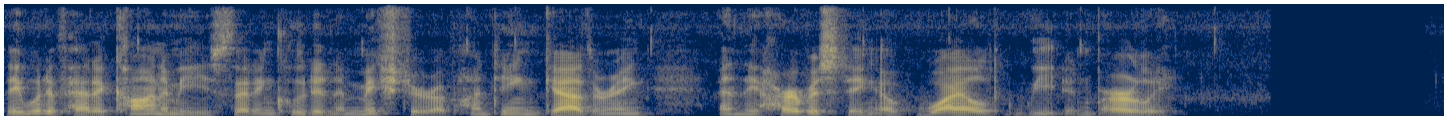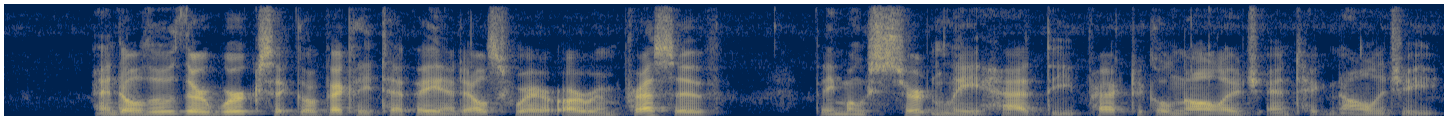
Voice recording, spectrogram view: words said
they would have had economies that included a mixture of hunting, gathering, and the harvesting of wild wheat and barley. And although their works at Göbekli Tepe and elsewhere are impressive, they most certainly had the practical knowledge and technology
